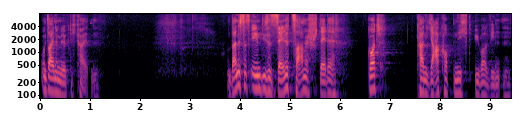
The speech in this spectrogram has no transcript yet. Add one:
und seine Möglichkeiten. Und dann ist es eben diese seltsame Stelle, Gott kann Jakob nicht überwinden.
